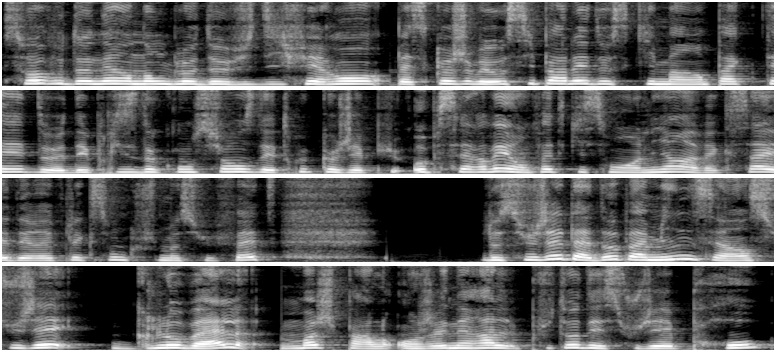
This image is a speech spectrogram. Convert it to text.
soit vous donner un angle de vue différent, parce que je vais aussi parler de ce qui m'a impacté, de, des prises de conscience, des trucs que j'ai pu observer, en fait, qui sont en lien avec ça et des réflexions que je me suis faites. Le sujet de la dopamine, c'est un sujet global. Moi, je parle en général plutôt des sujets pro.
